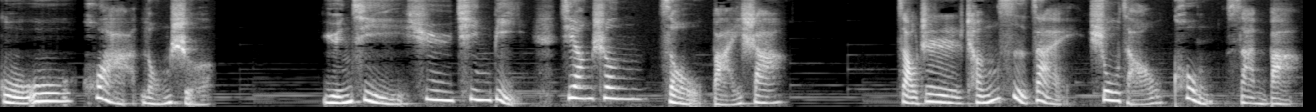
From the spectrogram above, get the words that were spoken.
古屋画龙蛇。云气虚青碧，江声走白沙。早知诚似在。书凿空三八。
